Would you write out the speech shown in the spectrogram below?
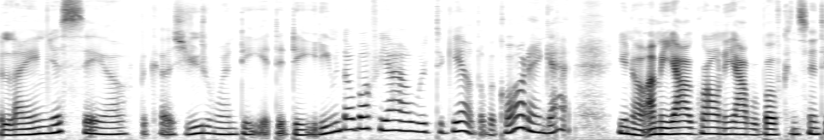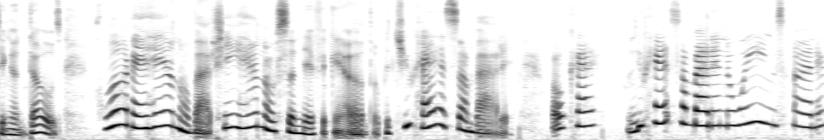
blame yourself because you the one did the deed. Even though both of y'all were together, but Quad ain't got, you know, I mean, y'all grown and y'all were both consenting adults. Quad ain't had nobody. She ain't had no significant other, but you had somebody, okay? You had somebody in the wings, honey.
